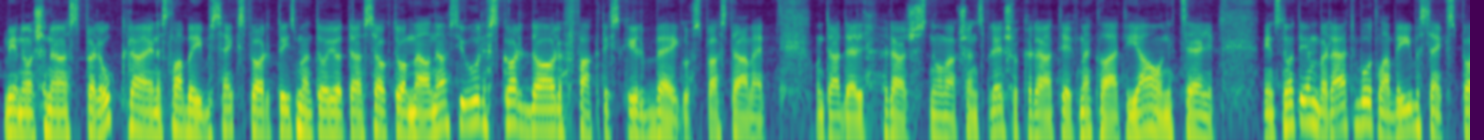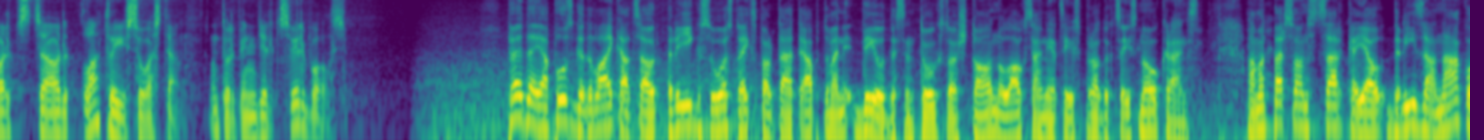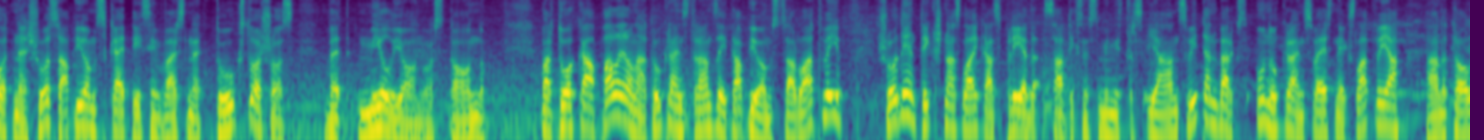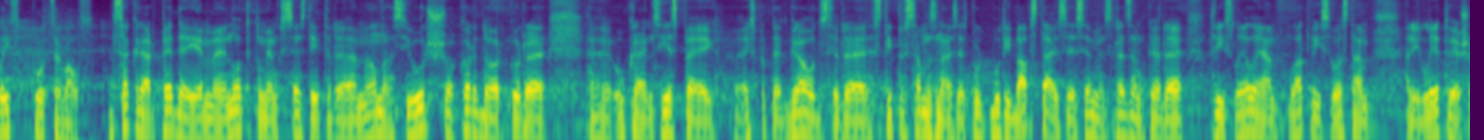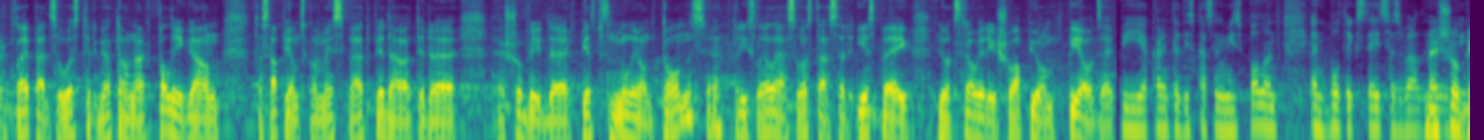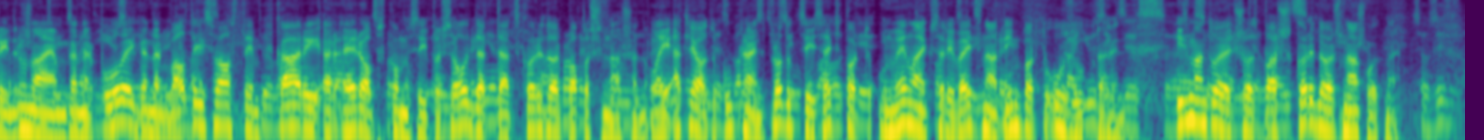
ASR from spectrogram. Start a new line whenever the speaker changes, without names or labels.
Vienošanās par Ukrainas labības eksportu, izmantojot tā saukto Melnās jūras koridoru, faktiski ir beigusi pastāvēt. Un tādēļ ražas novākšanas priekšvakarā tiek meklēti jauni ceļi. Viens no tiem varētu būt labības eksports caur Latvijas ostām. Un turpina Girts Virbolis.
Pēdējā pusgada laikā caur Rīgas ostu eksportēti aptuveni 20 tūkstoši tonu lauksaimniecības produkcijas no Ukrainas. Amatpersonas cer, ka jau drīzā nākotnē šos apjomus skaitīsim vairs ne tūkstošos, bet miljonos tonu. Par to, kā palielināt Ukraiņas tranzīta apjomus caur Latviju, šodien tikšanās laikā sprieda satiksmes ministrs Jānis Vitsenbergs un Ukraiņas vēstnieks Latvijā Anatolijas Kucevols.
Sakarā ar pēdējiem eh, notikumiem, kas saistīti ar eh, Melnās jūras šo koridoru, kur eh, Ukraiņas iespēja eksportēt graudus ir stipri samazinājusies, būtībā apstājusies, ja mēs redzam, ka ar trīs lielajām Latvijas ostām arī lietuvieši ar Klaipēdas ostu ir gatavi nākt palīgā, un tas apjoms, ko mēs spētu piedāvāt, ir šobrīd 15 miljonu tonnas, ja, trīs lielajās ostās ar iespēju ļoti strauji arī šo apjomu pieaudzēt.
Mēs šobrīd runājam gan ar Poliju, gan ar Baltijas valstīm, kā arī ar Eiropas komisiju par solidaritātes koridoru paplašināšanu, lai atļautu Ukrainas produkcijas eksportu un vienlaikus arī veicinātu importu uz Ukrainu, izmantojot šos pašus koridorus nākotnē.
